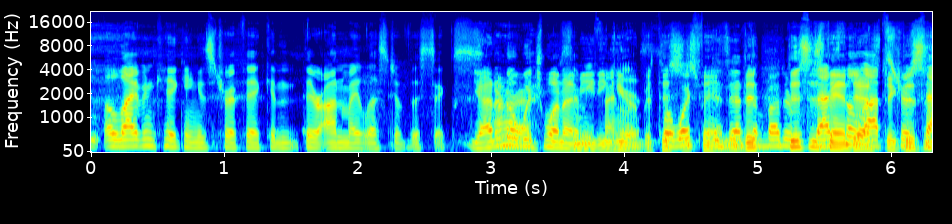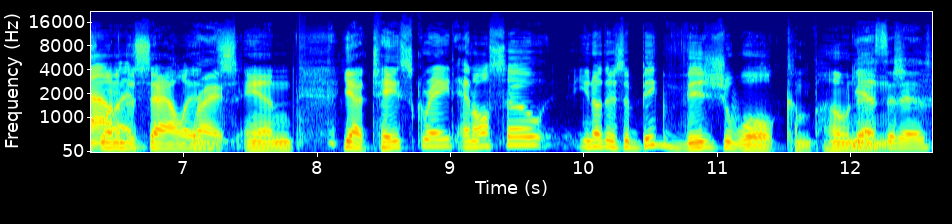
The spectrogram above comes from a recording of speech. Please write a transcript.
Alive and Kicking is terrific, and they're on my list of the six. Yeah, I don't know which one I'm eating here, semifinalists. but Well, this what- is, fan- is that the butter- this is That's the fantastic. lobster This is one of the salad. salads, and yeah, tastes great, and also you know there's a big visual component. Yes, it is.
